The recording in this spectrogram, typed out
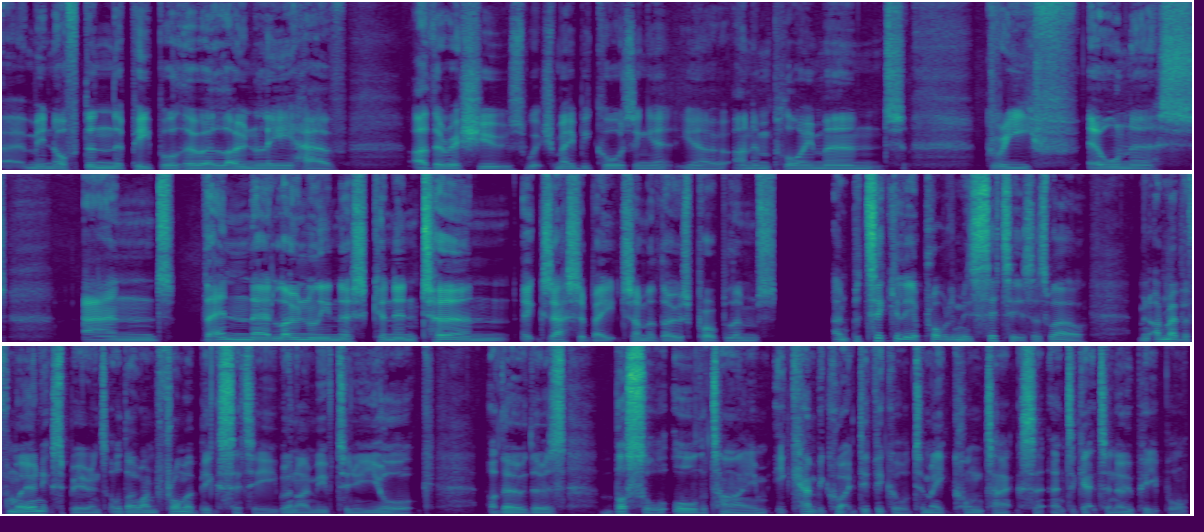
I mean, often the people who are lonely have other issues which may be causing it, you know, unemployment, grief, illness, and then their loneliness can in turn exacerbate some of those problems. And particularly a problem in cities as well. I mean, I remember from my own experience, although I'm from a big city, when I moved to New York, although there's bustle all the time, it can be quite difficult to make contacts and to get to know people.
